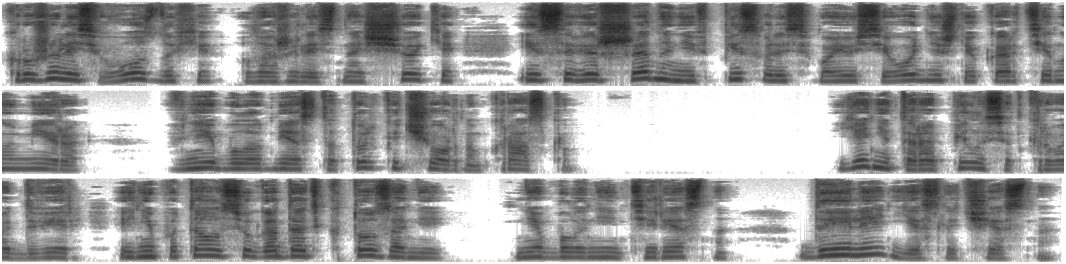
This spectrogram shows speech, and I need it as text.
кружились в воздухе, ложились на щеки и совершенно не вписывались в мою сегодняшнюю картину мира. В ней было место только черным краскам. Я не торопилась открывать дверь и не пыталась угадать, кто за ней. Мне было неинтересно, да и лень, если честно.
